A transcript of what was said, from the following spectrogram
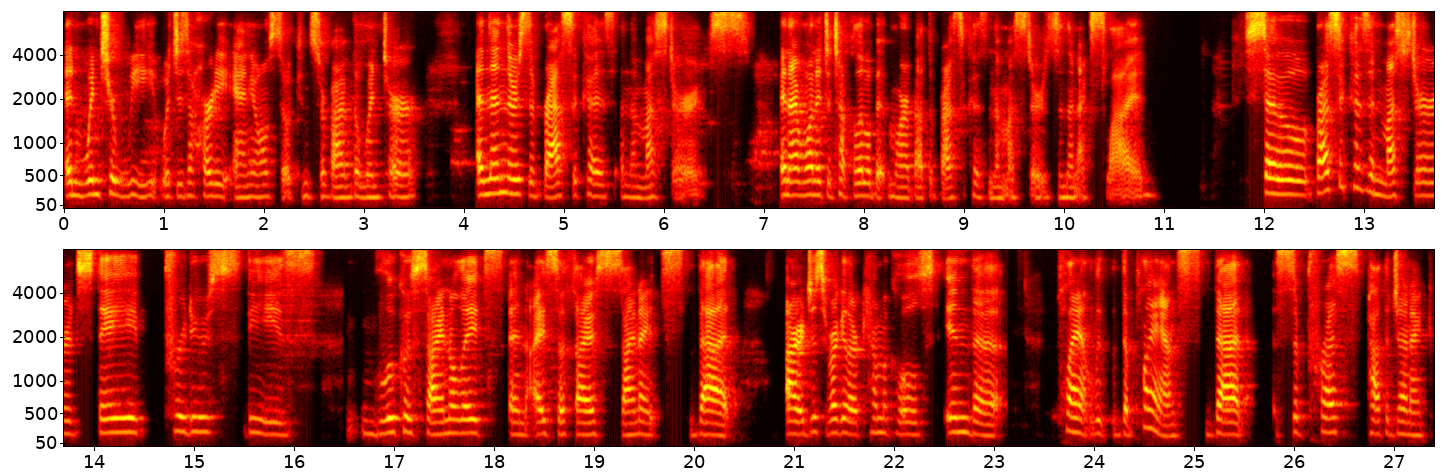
And winter wheat, which is a hardy annual, so it can survive the winter. And then there's the brassicas and the mustards. And I wanted to talk a little bit more about the brassicas and the mustards in the next slide. So brassicas and mustards, they produce these glucosinolates and isothiocyanates that are just regular chemicals in the plant, the plants that suppress pathogenic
